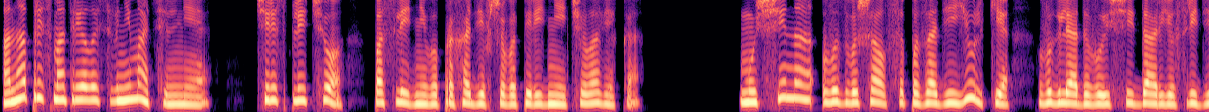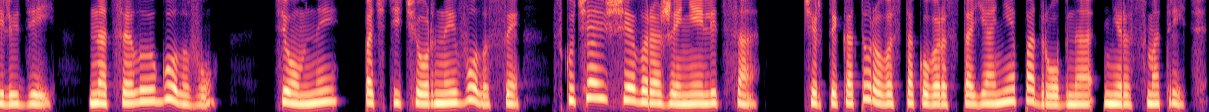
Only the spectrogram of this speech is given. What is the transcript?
Она присмотрелась внимательнее, через плечо последнего проходившего перед ней человека. Мужчина возвышался позади Юльки, выглядывающей Дарью среди людей, на целую голову. Темные, почти черные волосы, скучающее выражение лица, черты которого с такого расстояния подробно не рассмотреть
